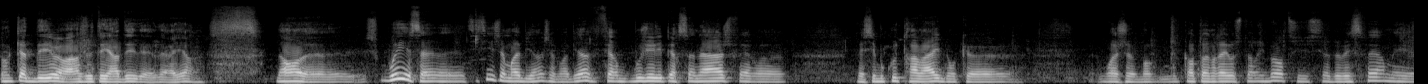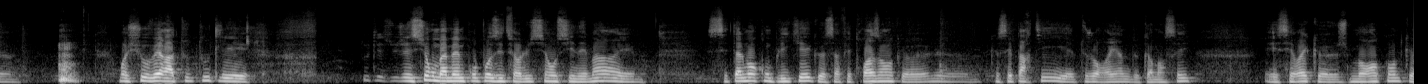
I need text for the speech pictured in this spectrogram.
En 4D, on va rajouter un D derrière. Non, oui, ça, si, si, j'aimerais bien, j'aimerais bien faire bouger les personnages, faire. mais c'est beaucoup de travail, donc moi je me cantonnerais au storyboard si ça devait se faire, mais moi, je suis ouvert à toutes, les, toutes les suggestions. On m'a même proposé de faire Lucien au cinéma et c'est tellement compliqué que ça fait trois ans que, que c'est parti. Il n'y a toujours rien de commencer. Et c'est vrai que je me rends compte que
